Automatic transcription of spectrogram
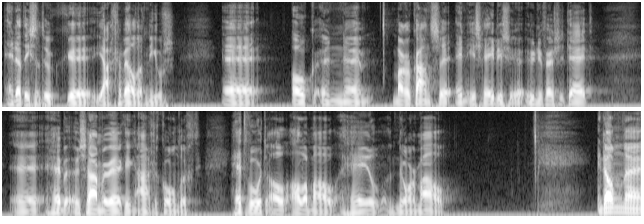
En dat is natuurlijk ja, geweldig nieuws. ook een Marokkaanse en Israëlische universiteit hebben een samenwerking aangekondigd. Het wordt al allemaal heel normaal. En dan, uh,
